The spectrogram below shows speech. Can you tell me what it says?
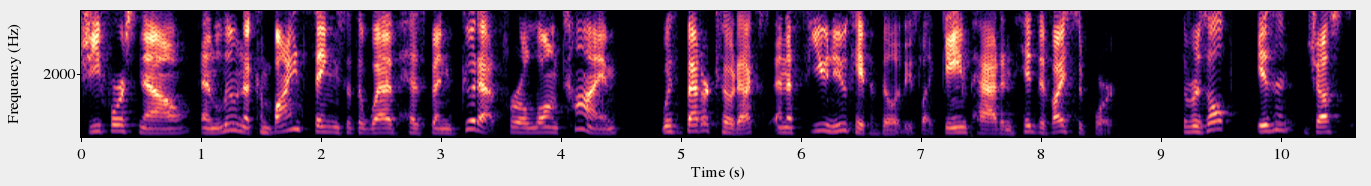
GeForce Now, and Luna combine things that the web has been good at for a long time with better codecs and a few new capabilities like gamepad and HID device support. The result isn't just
